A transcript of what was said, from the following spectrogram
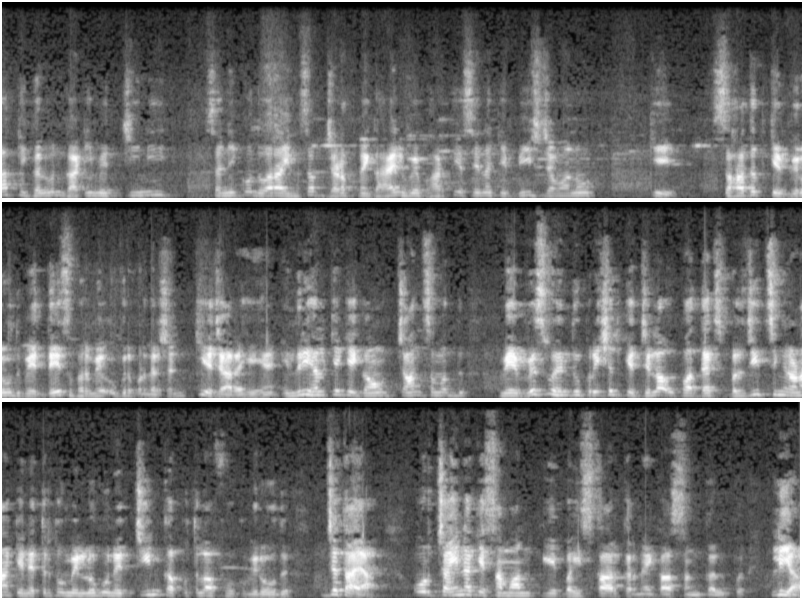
लद्दाख की गलवन घाटी में चीनी सैनिकों द्वारा हिंसक झड़प में घायल हुए भारतीय सेना के 20 जवानों की शहादत के विरोध में देश भर में उग्र प्रदर्शन किए जा रहे हैं। इंद्री हल्के के गाँव चाँद समद में विश्व हिंदू परिषद के जिला उपाध्यक्ष बलजीत सिंह राणा के नेतृत्व में लोगों ने चीन का पुतला फूक विरोध जताया और चाइना के सामान के बहिष्कार करने का संकल्प लिया।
